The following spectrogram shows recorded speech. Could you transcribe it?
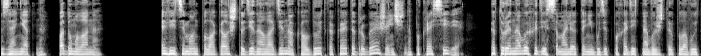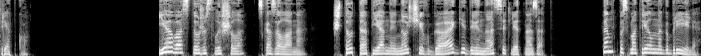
«Занятно», — подумала она. Видимо, он полагал, что Дина Аладдина околдует какая-то другая женщина, покрасивее, которая на выходе из самолета не будет походить на выжатую половую тряпку. «Я вас тоже слышала», — сказала она. «Что-то о пьяной ночи в Гааге 12 лет назад». Хэнк посмотрел на Габриэля.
